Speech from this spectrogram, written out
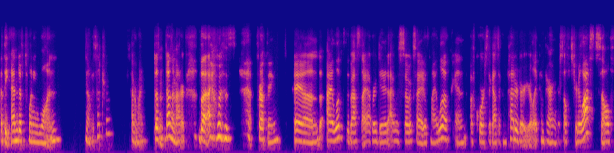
at the end of 21. No, is that true? Never mind. Doesn't doesn't matter. But I was prepping and I looked the best I ever did. I was so excited with my look. And of course, like as a competitor, you're like comparing yourself to your last self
